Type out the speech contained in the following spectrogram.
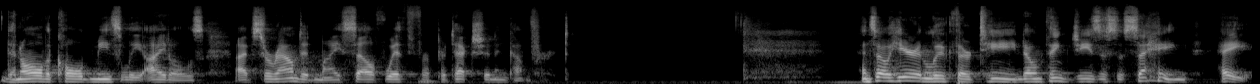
than all the cold, measly idols I've surrounded myself with for protection and comfort. And so here in Luke 13, don't think Jesus is saying, hey,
